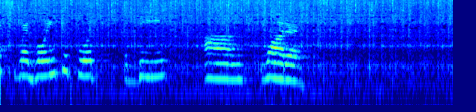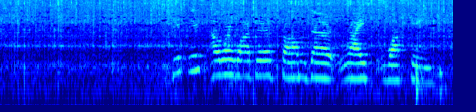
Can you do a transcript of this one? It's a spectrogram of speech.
Next we're going to put the um, water. This is our water from the rice washing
